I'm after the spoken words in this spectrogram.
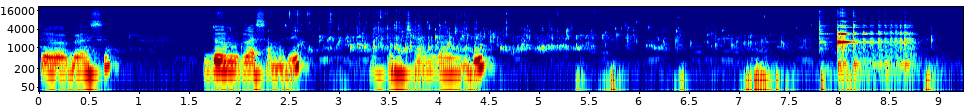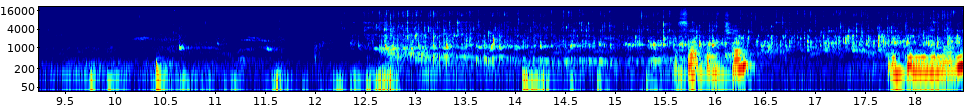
सगळं असं दोन ग्लासामध्ये आपण छान गाळून घेऊ. असं आपण छान ओतून घेणार आहे.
